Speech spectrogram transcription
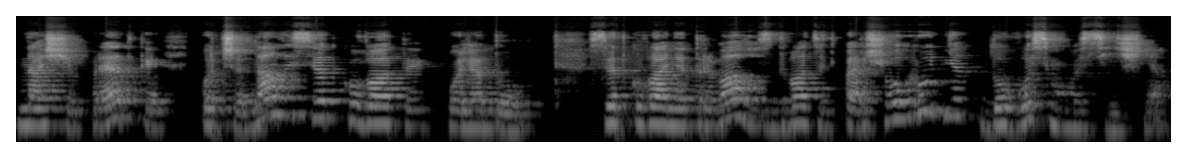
наші предки починали святкувати коляду. Святкування тривало з 21 грудня до 8 січня.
